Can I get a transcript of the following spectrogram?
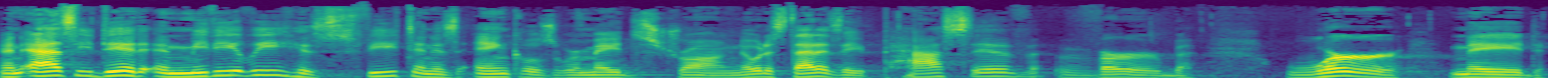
And as he did, immediately his feet and his ankles were made strong. Notice that is a passive verb. Were made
